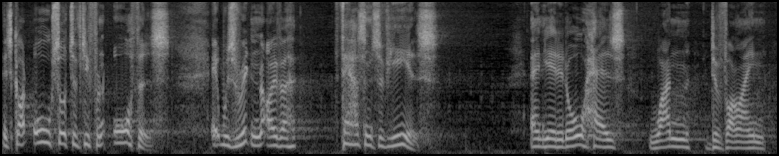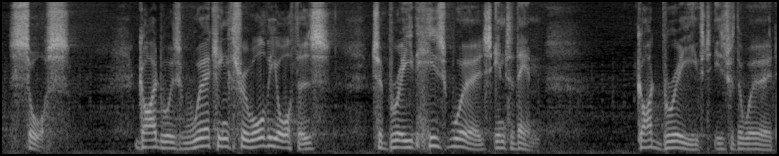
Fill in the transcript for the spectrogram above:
It's got all sorts of different authors. It was written over thousands of years. And yet it all has one divine source. God was working through all the authors to breathe His words into them. God breathed is the word,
